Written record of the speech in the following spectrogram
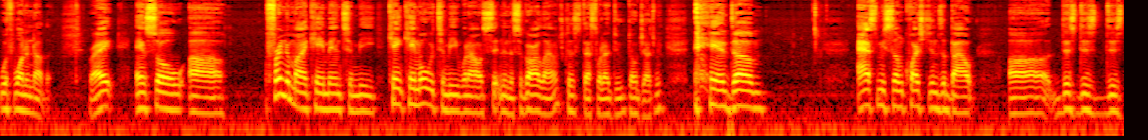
with one another, right? And so uh, a friend of mine came in to me, came came over to me when I was sitting in the cigar lounge because that's what I do. Don't judge me, and um, asked me some questions about uh, this this this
